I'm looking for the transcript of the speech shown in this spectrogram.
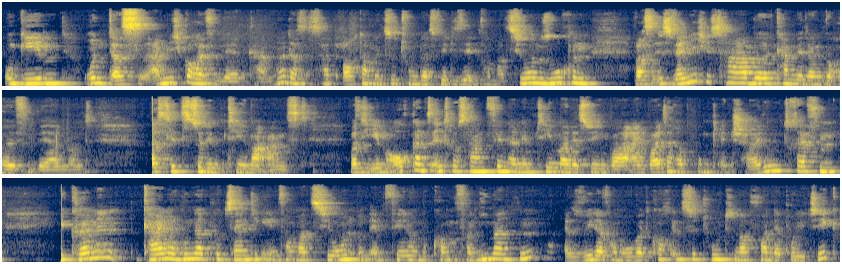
umgeben und dass einem nicht geholfen werden kann. Ne? Das hat auch damit zu tun, dass wir diese Informationen suchen. Was ist, wenn ich es habe, kann mir dann geholfen werden. Und das jetzt zu dem Thema Angst. Was ich eben auch ganz interessant finde an dem Thema, deswegen war ein weiterer Punkt Entscheidungen treffen. Wir können keine hundertprozentige Information und Empfehlung bekommen von niemandem, also weder vom Robert Koch Institut noch von der Politik,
